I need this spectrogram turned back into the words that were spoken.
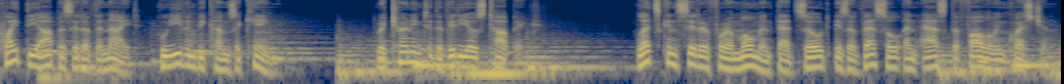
Quite the opposite of the knight, who even becomes a king. Returning to the video's topic. Let's consider for a moment that Zote is a vessel and ask the following question.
